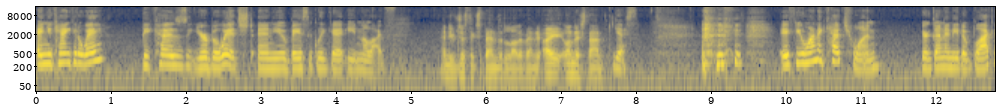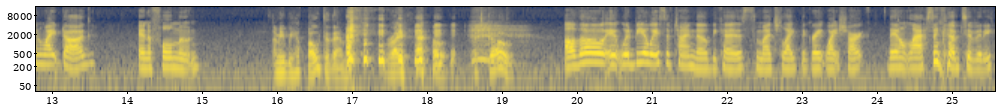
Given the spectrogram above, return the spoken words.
And you can't get away because you're bewitched and you basically get eaten alive. And you've just expended a lot of energy. I understand. Yes. if you want to catch one, you're going to need a black and white dog and a full moon. I mean, we have both of them right now. Let's go. Although it would be a waste of time though, because much like the great white shark, they don't last in captivity.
